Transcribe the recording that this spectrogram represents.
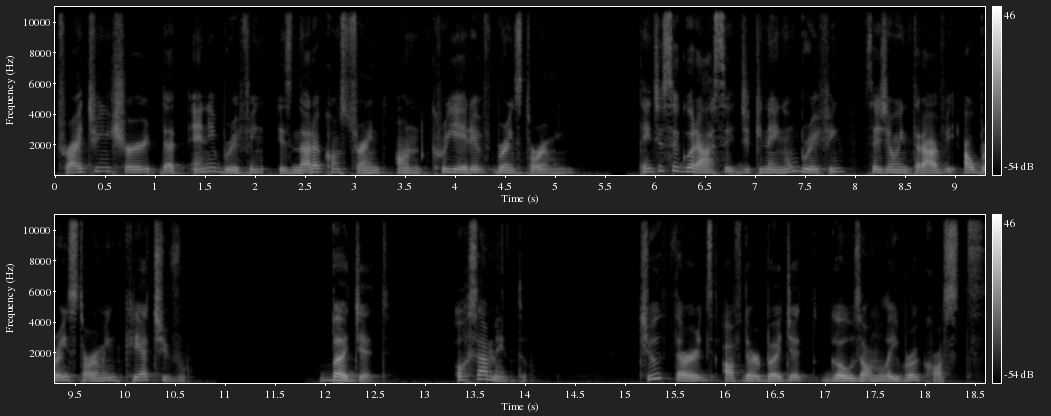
Try to ensure that any briefing is not a constraint on creative brainstorming. Tente assegurar-se de que nenhum briefing seja um entrave ao brainstorming criativo. Budget Orçamento. Two-thirds of their budget goes on labor costs.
